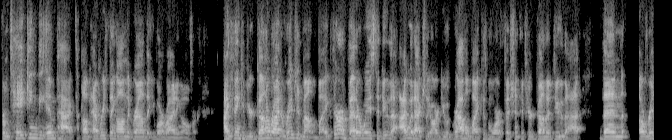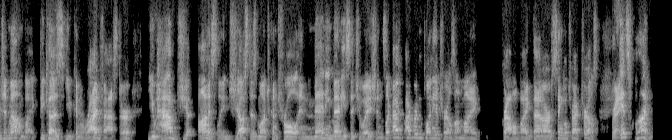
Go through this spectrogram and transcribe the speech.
from taking the impact of everything on the ground that you are riding over. I think if you're gonna ride a rigid mountain bike, there are better ways to do that. I would actually argue a gravel bike is more efficient if you're gonna do that than a rigid mountain bike because you can ride faster. You have ju- honestly just as much control in many many situations. Like I've, I've ridden plenty of trails on my gravel bike that are single track trails. Right. It's fine.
